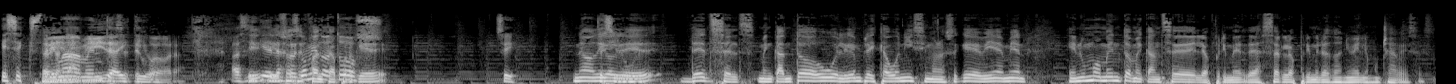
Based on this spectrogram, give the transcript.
Es extremadamente este adictivo. ahora. Así Eh, que les eso hace recomiendo a todos. porque- Sí. No, digo que Dead Cells, me encantó, uh, el gameplay está buenísimo, no sé qué, bien, bien. En un momento me cansé de los primer- de hacer los primeros dos niveles muchas veces.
